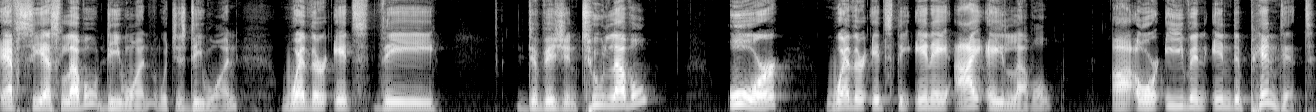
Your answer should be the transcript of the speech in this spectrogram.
FCS level, D1, which is D1, whether it's the Division 2 level or whether it's the NAIA level uh, or even independent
